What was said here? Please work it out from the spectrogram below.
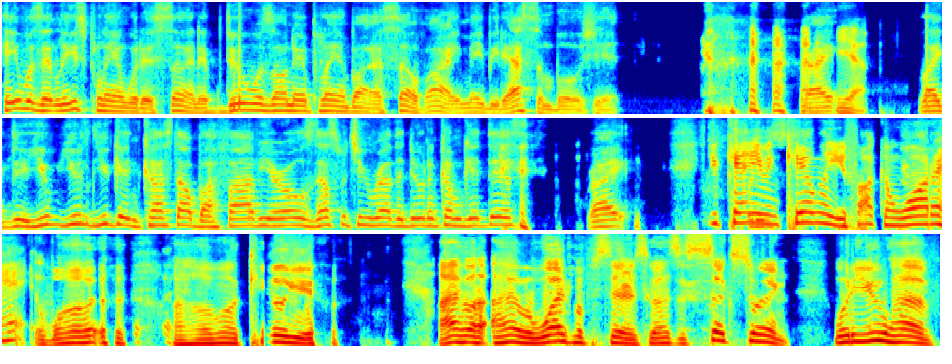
he was at least playing with his son. If dude was on there playing by himself, all right, maybe that's some bullshit. Right? Yeah. Like, dude, you you you getting cussed out by five year olds? That's what you rather do than come get this, right? You can't But even kill me, you fucking waterhead. What? I want to kill you. I have a I have a wife upstairs who has a sex swing. What do you have?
